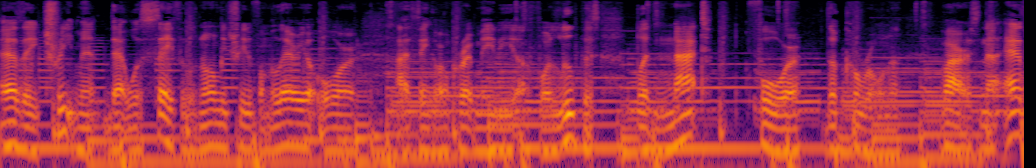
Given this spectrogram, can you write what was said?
as a treatment that was safe. It was normally treated for malaria or, I think, I'm correct, maybe uh, for lupus, but not for the coronavirus. Now, as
